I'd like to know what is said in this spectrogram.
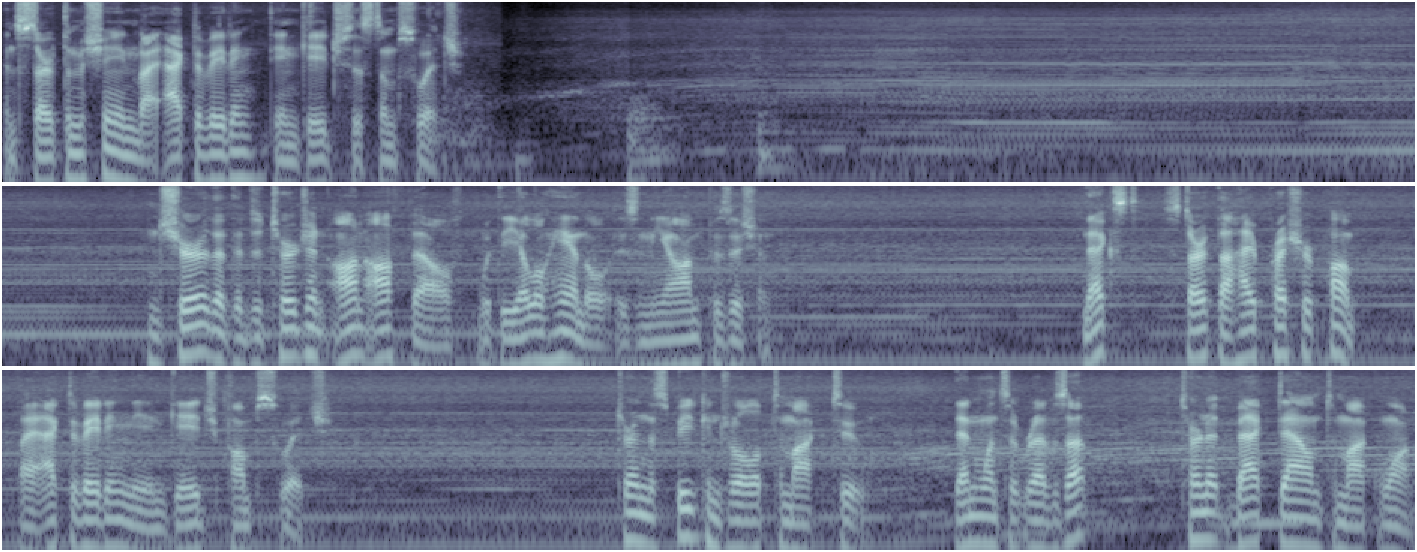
and start the machine by activating the engage system switch. Ensure that the detergent on-off valve with the yellow handle is in the on position. Next, start the high pressure pump by activating the engage pump switch. Turn the speed control up to Mach 2. Then once it revs up, turn it back down to Mach 1.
